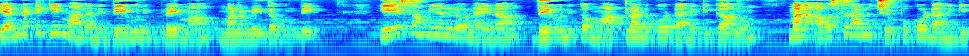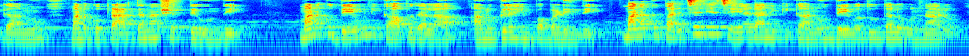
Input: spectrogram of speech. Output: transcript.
ఎన్నటికీ మారని దేవుని ప్రేమ మన మీద ఉంది. ఏ సమయంలోనైనా దేవునితో మాట్లాడుకోవటానికి గాను మన అవసరాలు చెప్పుకోవడానికి గాను మనకు ప్రార్థనా శక్తి ఉంది. మనకు దేవుని కాపుదల అనుగ్రహింపబడింది. మనకు పరిచర్య చేయడానికి గాను దేవదూతలు ఉన్నారు.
